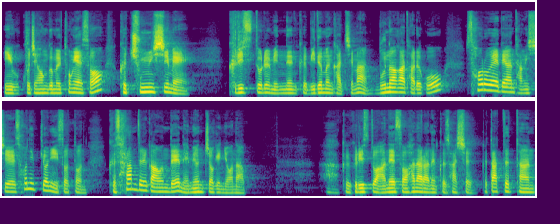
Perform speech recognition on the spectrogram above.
이 구제 헌금을 통해서 그 중심에 그리스도를 믿는 그 믿음은 같지만 문화가 다르고 서로에 대한 당시의 선입견이 있었던 그 사람들 가운데 내면적인 연합, 아, 그 그리스도 안에서 하나라는 그 사실, 그 따뜻한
